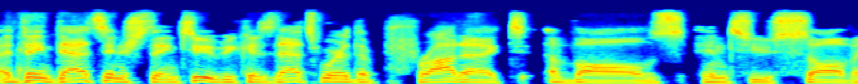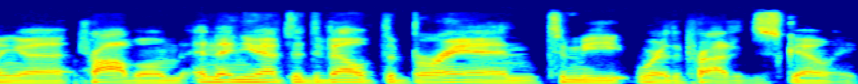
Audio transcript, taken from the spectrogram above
I think that's interesting too, because that's where the product evolves into solving a problem. And then you have to develop the brand to meet where the product is going.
